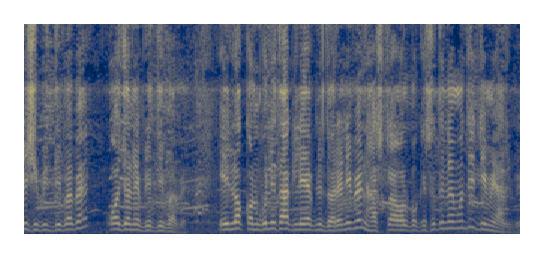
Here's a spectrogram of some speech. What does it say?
বেশি বৃদ্ধি পাবে, ওজনে বৃদ্ধি পাবে। এই লক্ষণগুলি থাকলে আপনি ধরে নেবেন, হাঁসটা অল্প কিছুদিনের মধ্যেই ডিমে আসবে।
